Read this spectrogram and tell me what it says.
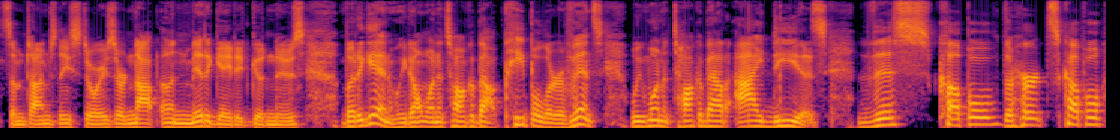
Sometimes these stories are not unmitigated good news. But again, we don't want to talk about people or events. We want to talk about ideas. This couple, the Hertz couple,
